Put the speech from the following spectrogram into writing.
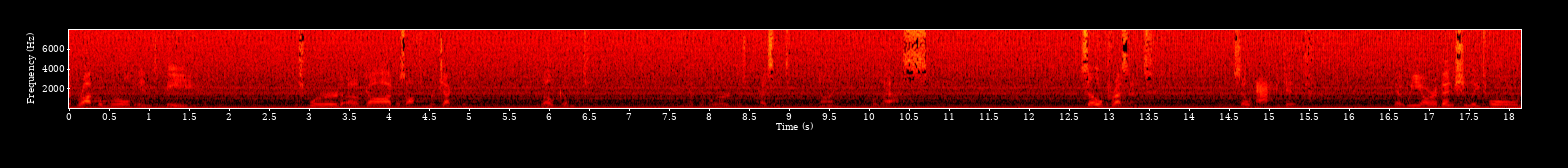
that brought the world into being. This word of God was often rejected, unwelcomed, and yet the word was present nonetheless. So present, so active, that we are eventually told,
